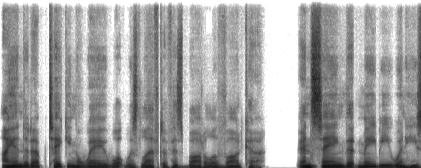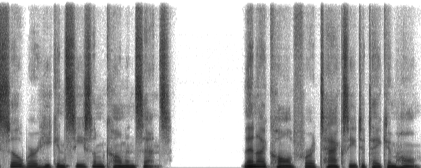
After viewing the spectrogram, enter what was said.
I ended up taking away what was left of his bottle of vodka and saying that maybe when he's sober he can see some common sense. Then I called for a taxi to take him home.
